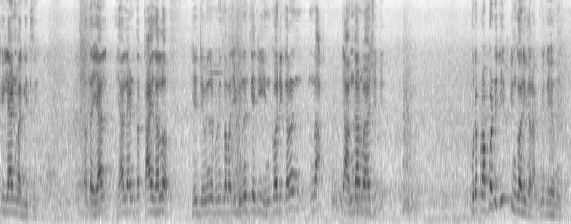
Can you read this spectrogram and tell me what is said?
ती लँड मागितली. आता ह्या ह्या लँडचं काय झालं हे देवेंद्र फडणवीसला माझी विनंती आहे जी इन्क्वायरी करा ना या आमदार महाशीची. पुऱ्या प्रॉपर्टीची इन्क्वायरी करा. मी ते हे म्हणतो.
